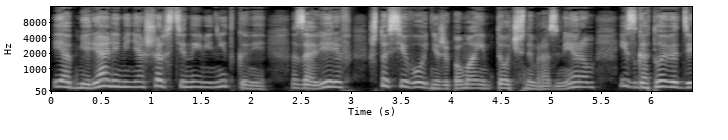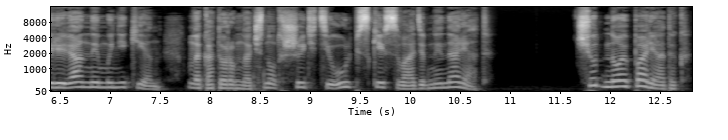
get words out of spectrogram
и обмеряли меня шерстяными нитками, заверив, что сегодня же по моим точным размерам изготовят деревянный манекен, на котором начнут шить тиульпский свадебный наряд. Чудной порядок.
